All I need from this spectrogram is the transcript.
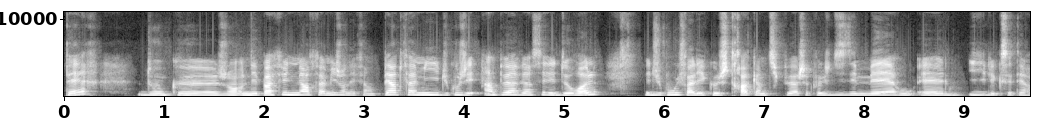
père. Donc euh, j'en ai pas fait une mère de famille, j'en ai fait un père de famille. Du coup, j'ai un peu inversé les deux rôles. Et du coup, il fallait que je traque un petit peu à chaque fois que je disais mère ou elle ou il, etc.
